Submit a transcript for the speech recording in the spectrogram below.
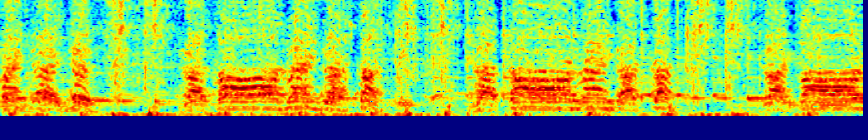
mein Kanye, Gatan, mein Gatan, Gatan, mein Gatan, Gatan,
